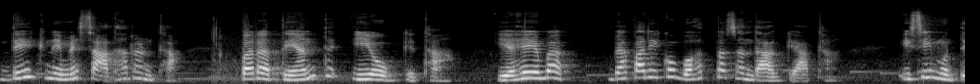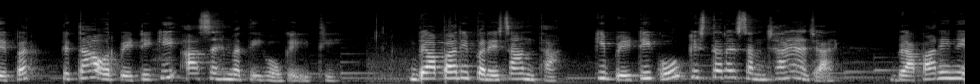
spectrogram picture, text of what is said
देखने में साधारण था, पर अत्यंत योग्य था। यह एवक व्यापारी को बहुत पसंद आ गया था। इसी मुद्दे पर पिता और बेटी की असहमति हो गई थी। व्यापारी परेशान था कि बेटी को किस तरह समझाया जाए। व्यापारी ने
